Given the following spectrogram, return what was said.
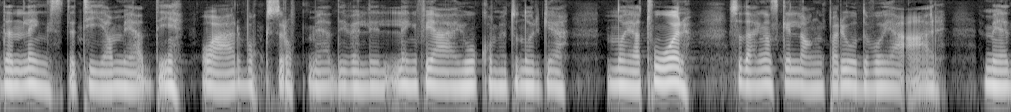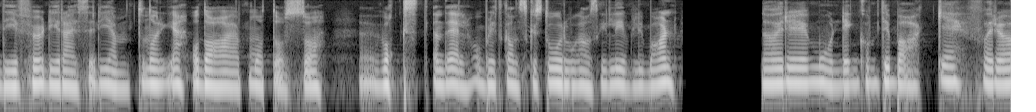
den lengste tida med de, og er vokser opp med de veldig lenge. For jeg er jo kom jo til Norge når jeg er to år, så det er en ganske lang periode hvor jeg er med de før de reiser hjem til Norge. Og da har jeg på en måte også eh, vokst en del og blitt ganske stor og ganske livlig barn. Når eh, moren din kom tilbake for å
